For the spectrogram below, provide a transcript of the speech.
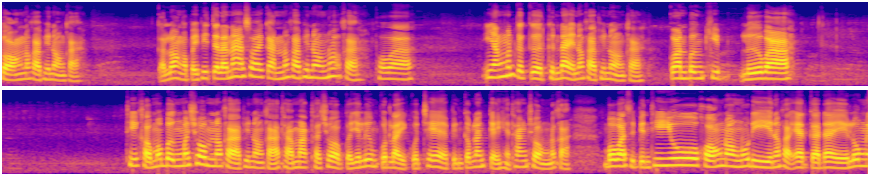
สองเนาะค่ะพี่น้องค่ะ ก็ลองเอาไปพิจารณาซอยกันเนาะค่ะพี่น้องเนาะค่ะ เพราะว่ายังมันก็เกิดขึ้นได้เนาะค่ะพี่น้องค่ะก่อนเบิ่งคลิปหรือว่า ที่เขามาเบิ่งมาชมเนาะค่ะ พี่น้องค่ะถ้ามักถ้าชอบก็อย่าลืมกดไลค์กดแชร์เป็นกำลังใจให้ทางช่องเนาะค่ะบ่ว่าสิเป็นที่อยู่ของน้องนูดีเนาะค่ะแอดก็ได้ลงใน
